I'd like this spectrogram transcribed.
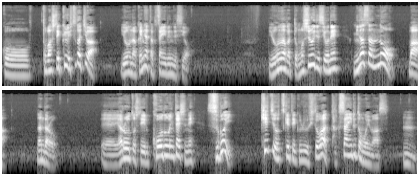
こう飛ばしてくる人たちは世の中にはたくさんいるんですよ。世の中って面白いですよね。皆さんのまあなんだろう、えー、やろうとしている行動に対してねすごいケチをつけてくる人はたくさんいると思います。うん。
